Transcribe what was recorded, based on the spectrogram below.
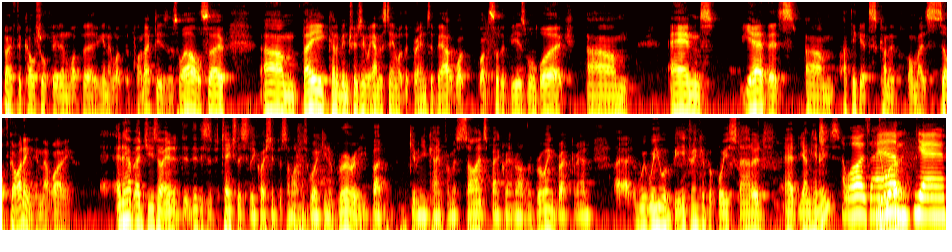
both the cultural fit and what the you know what the product is as well. So. Um, they kind of intrinsically understand what the brand's about, what what sort of beers will work, um, and yeah, that's. Um, I think it's kind of almost self-guiding in that way. And how about you, Zoe? And this is potentially a silly question for someone who's working in a brewery, but given you came from a science background rather than a brewing background, uh, were you a beer drinker before you started at Young Henry's? I was. I You am. were? Yeah.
